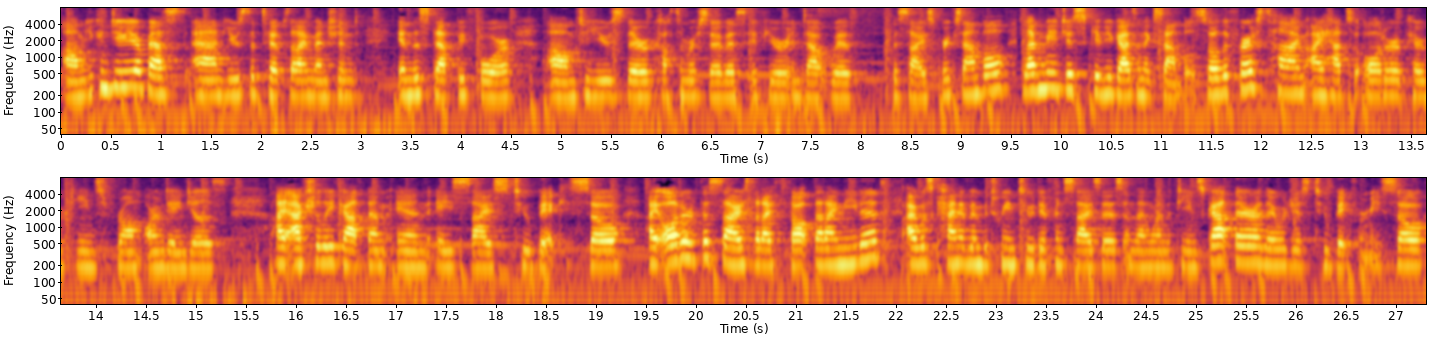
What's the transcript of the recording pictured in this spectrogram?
Um, you can do your best and use the tips that I mentioned in the step before um, to use their customer service if you're in doubt with the size, for example. Let me just give you guys an example. So the first time I had to order a pair of jeans from Armed Angels, I actually got them in a size too big. So I ordered the size that I thought that I needed. I was kind of in between two different sizes and then when the jeans got there, they were just too big for me. So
